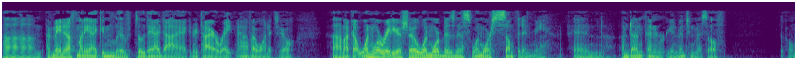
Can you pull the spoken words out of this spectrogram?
Um, I've made enough money. I can live till the day I die. I can retire right now if I wanted to. Um, I've got one more radio show, one more business, one more something in me, and I'm done kind of reinventing myself. So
